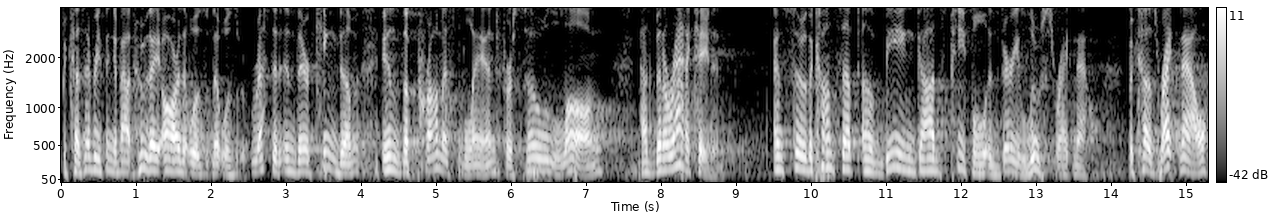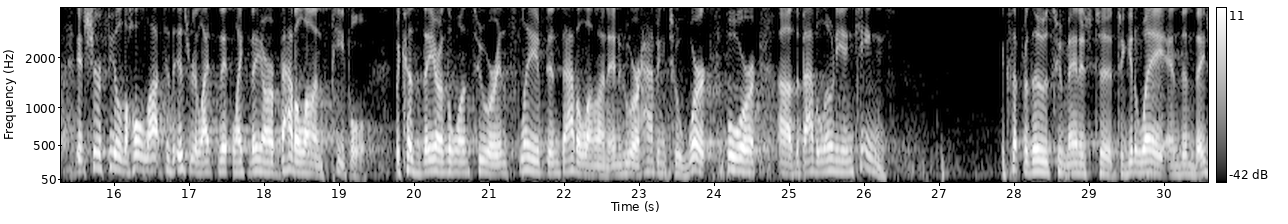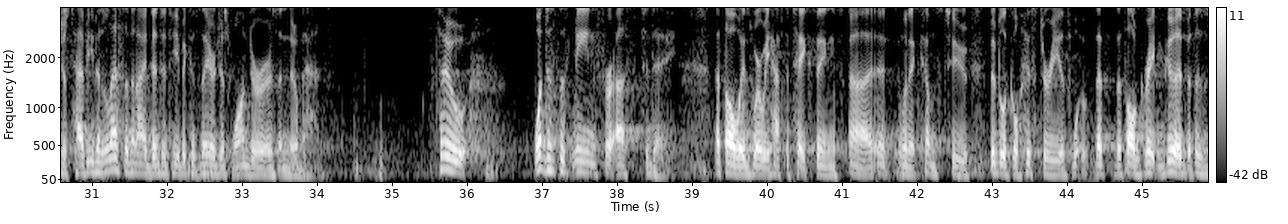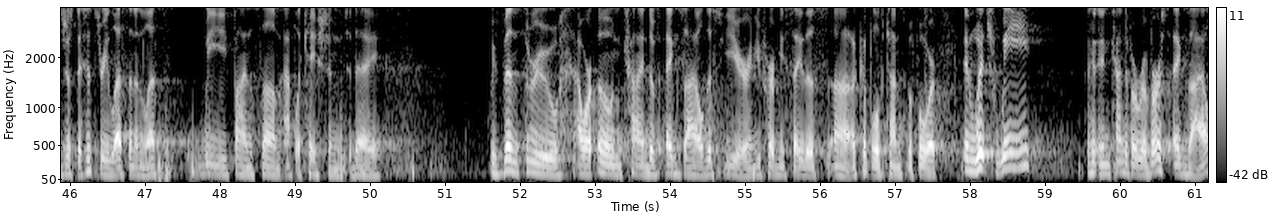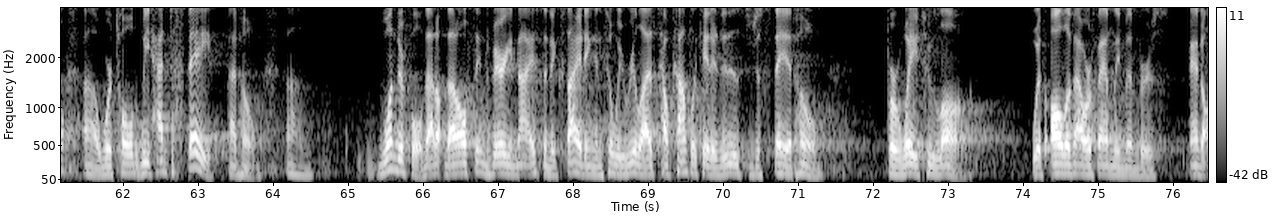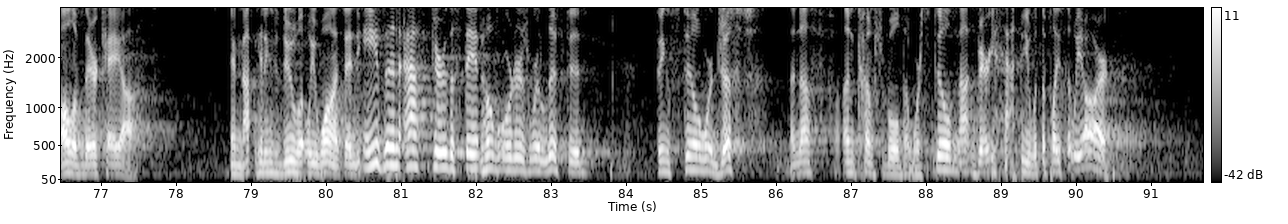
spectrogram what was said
because everything about who they are that was, that was rested in their kingdom in the promised land for so long has been eradicated. And so the concept of being God's people is very loose right now. Because right now, it sure feels a whole lot to the Israelites that, like they are Babylon's people, because they are the ones who are enslaved in Babylon and who are having to work for uh, the Babylonian kings except for those who manage to, to get away and then they just have even less of an identity because they are just wanderers and nomads. So, what does this mean for us today? That's always where we have to take things uh, when it comes to biblical history. Is what, that's, that's all great and good, but this is just a history lesson unless we find some application today. We've been through our own kind of exile this year, and you've heard me say this uh, a couple of times before, in which we, in kind of a reverse exile, uh, were told we had to stay at home. Um, wonderful. That, that all seemed very nice and exciting until we realized how complicated it is to just stay at home for way too long with all of our family members and all of their chaos and not getting to do what we want. And even after the stay at home orders were lifted, things still were just enough uncomfortable that we're still not very happy with the place that we are.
